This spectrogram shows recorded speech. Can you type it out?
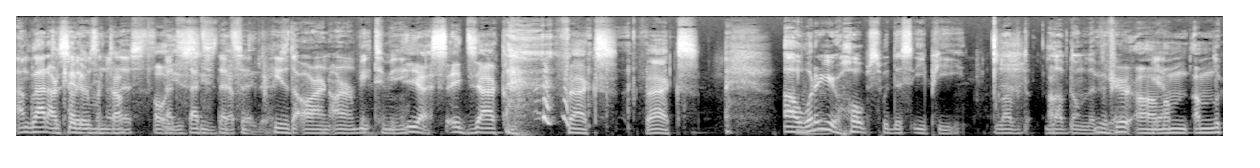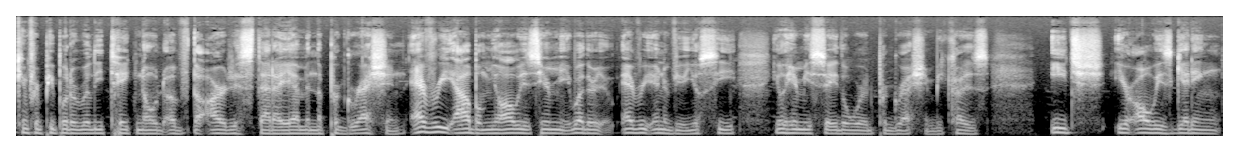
I'm glad R. Kelly was in the list. Oh, that's he's, that's, he's that's definitely it. there. He's the R and R and B to me. Yes, exactly. facts, facts. Uh, what are your hopes with this EP? Love, love, don't live If here. you're, um, Yeah. I'm I'm looking for people to really take note of the artist that I am and the progression. Every album, you'll always hear me. Whether every interview, you'll see, you'll hear me say the word progression because each you're always getting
